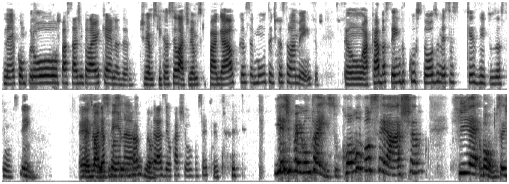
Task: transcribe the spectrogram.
né, comprou passagem pela Air Canada. Tivemos que cancelar, tivemos que pagar a multa de cancelamento. Então, acaba sendo custoso nesses quesitos, assim. Sim. É, Mas não, vale a pena trazer o cachorro, com certeza. E a gente pergunta isso: como você acha que é. Bom, você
